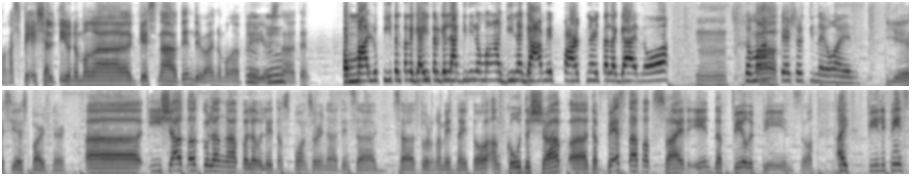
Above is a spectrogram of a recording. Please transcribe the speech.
Mga specialty yun ng mga guests natin, di ba? Ng mga players Mm-mm. natin. Pamalupitan talaga, yun talaga lagi nilang mga ginagamit partner talaga, no? Mm, Sa mga Ah. specialty na yun. Yes, yes, partner. Uh, i-shoutout ko lang nga pala ulit ang sponsor natin sa sa tournament na ito, ang Coda Shop, uh, the best top-up site in the Philippines. No? Ay, Philippines,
